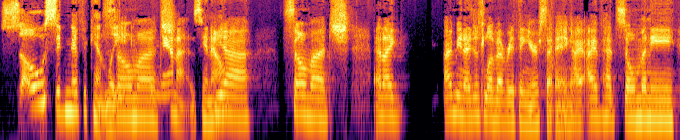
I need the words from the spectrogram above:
so significantly. So much. Bananas, you know? Yeah, so much. And I, I mean, I just love everything you're saying. I, have had so many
